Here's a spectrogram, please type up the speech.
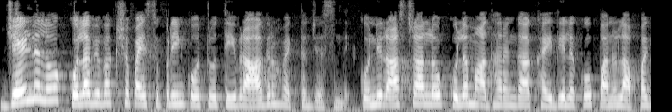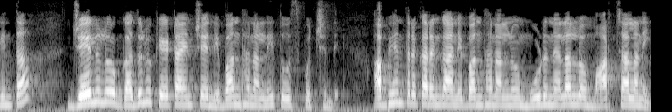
జైళ్ళలో కుల వివక్షపై సుప్రీంకోర్టు తీవ్ర ఆగ్రహం వ్యక్తం చేసింది. కొన్ని రాష్ట్రాల్లో కులం ఆధారంగా ఖైదీలకు పనుల అప్పగింత జైలులో గదులు కేటాయించే నిబంధనల్ని తోసిపుచ్చింది. అభ్యంతరకరంగా నిబంధనలను మూడు నెలల్లో మార్చాలని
